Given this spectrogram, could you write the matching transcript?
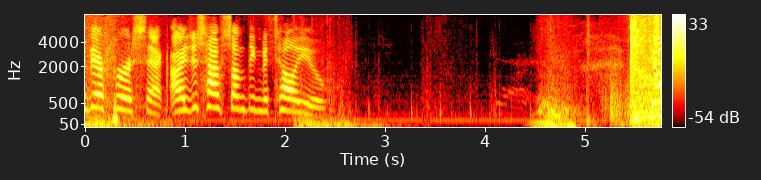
Stay there for a sec. I just have something to tell you. You're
